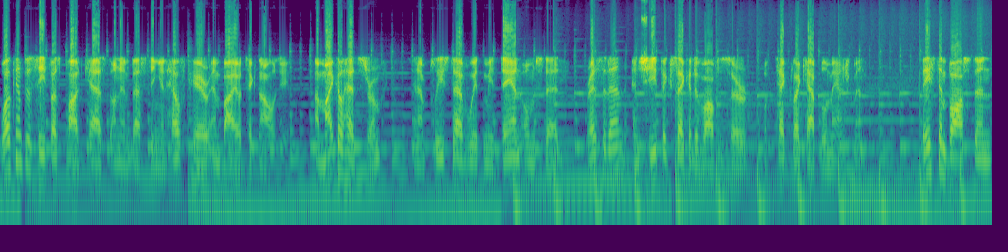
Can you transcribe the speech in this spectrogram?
Welcome to CEFA's podcast on investing in healthcare and biotechnology. I'm Michael Hedstrom, and I'm pleased to have with me Dan Omstead, President and Chief Executive Officer of Tekla Capital Management. Based in Boston,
